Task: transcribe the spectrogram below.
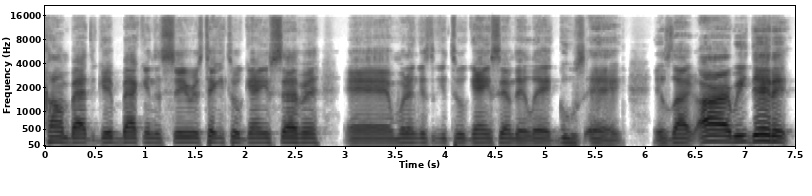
comeback to get back in the series, take it to a game seven, and when it gets to get to a game seven, they a goose egg. It's like, all right, we did it.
